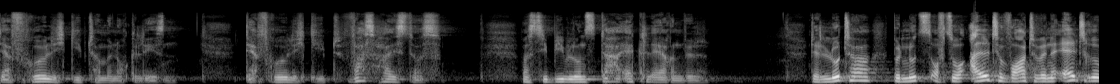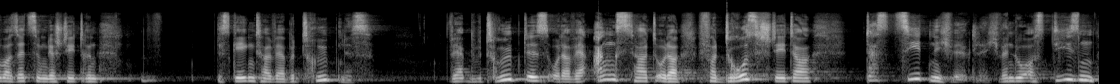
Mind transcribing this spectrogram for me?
der fröhlich gibt, haben wir noch gelesen. Der fröhlich gibt. Was heißt das? Was die Bibel uns da erklären will. Der Luther benutzt oft so alte Worte, wenn eine ältere Übersetzung, da steht drin, das Gegenteil wäre Betrübnis. Wer betrübt ist oder wer Angst hat oder Verdruss steht da, das zieht nicht wirklich, wenn du aus diesen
